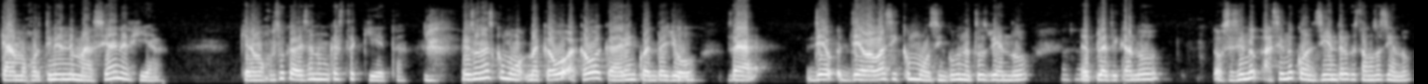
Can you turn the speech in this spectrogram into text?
que a lo mejor tienen demasiada energía, que a lo mejor su cabeza nunca está quieta? Personas como, me acabo, acabo de caer en cuenta yo, o sea, llevaba así como cinco minutos viendo, eh, platicando, o sea, haciendo, haciendo consciente lo que estamos haciendo,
